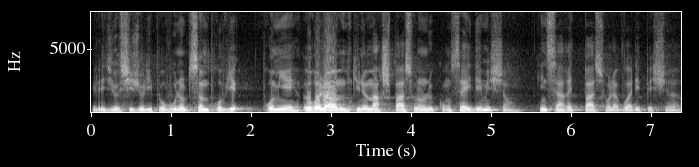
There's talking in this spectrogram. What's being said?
Il est dit aussi, je lis pour vous le psaume premier, Heureux l'homme qui ne marche pas selon le conseil des méchants, qui ne s'arrête pas sur la voie des pécheurs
